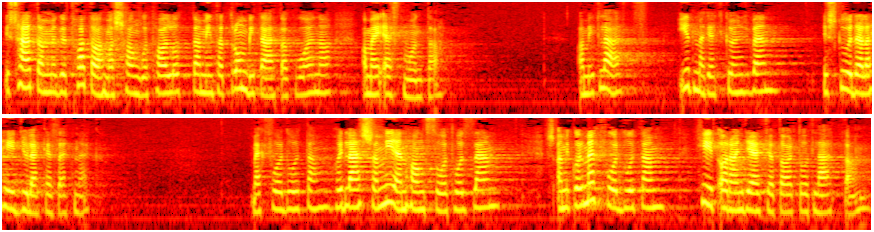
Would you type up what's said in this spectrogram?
és hátam mögött hatalmas hangot hallottam, mintha trombitáltak volna, amely ezt mondta. Amit látsz, írd meg egy könyvben, és küld el a hét gyülekezetnek. Megfordultam, hogy lássam, milyen hang szólt hozzám, és amikor megfordultam, hét arany gyertyatartót láttam,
